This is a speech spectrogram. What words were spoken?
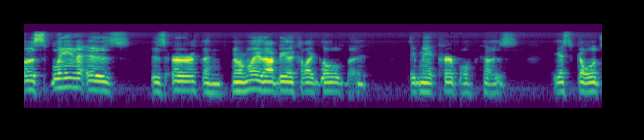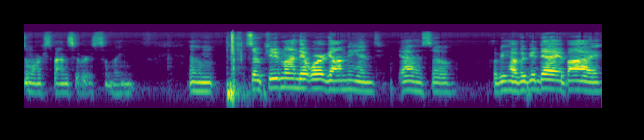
well, the spleen is is earth, and normally that'd be the color gold, but they made it purple because I guess gold's more expensive or something. Um, so keep in mind the origami, and yeah, so hope you have a good day. Bye.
